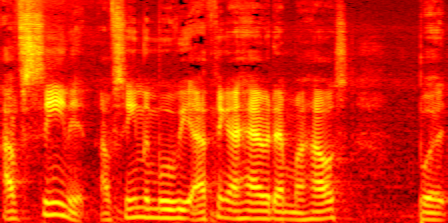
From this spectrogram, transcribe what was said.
I've seen it. I've seen the movie. I think I have it at my house. But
